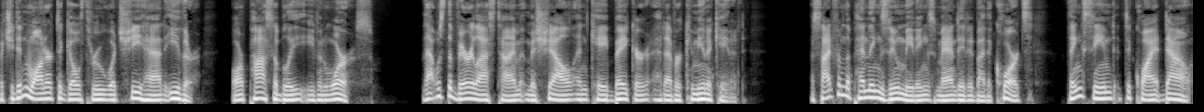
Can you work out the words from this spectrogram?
but she didn't want her to go through what she had either, or possibly even worse. That was the very last time Michelle and Kay Baker had ever communicated. Aside from the pending Zoom meetings mandated by the courts, things seemed to quiet down,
